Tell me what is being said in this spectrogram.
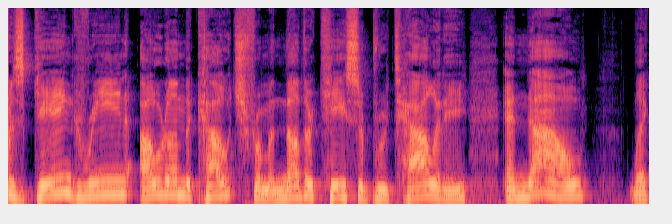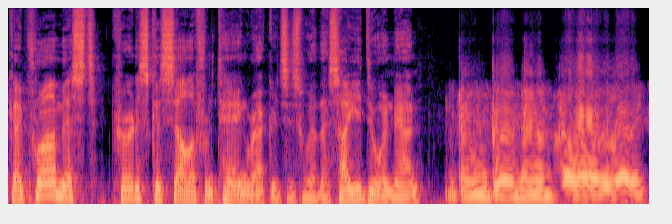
Was Gang Green out on the couch from another case of brutality. And now, like I promised, Curtis Casella from Tang Records is with us. How you doing, man? Doing good, man. Hello, everybody.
